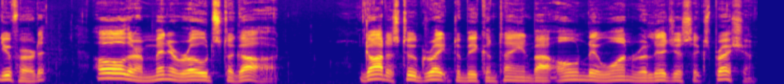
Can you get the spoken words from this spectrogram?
You've heard it. Oh, there are many roads to God. God is too great to be contained by only one religious expression.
